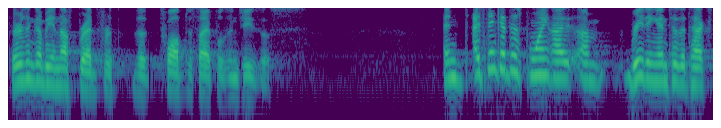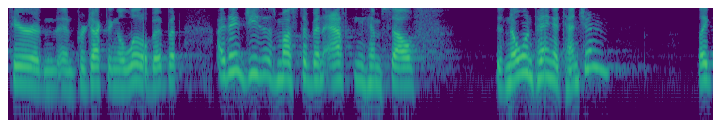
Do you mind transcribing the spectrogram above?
There isn't going to be enough bread for the 12 disciples and Jesus. And I think at this point, I, am reading into the text here and, and projecting a little bit, but I think Jesus must have been asking himself, is no one paying attention? Like,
